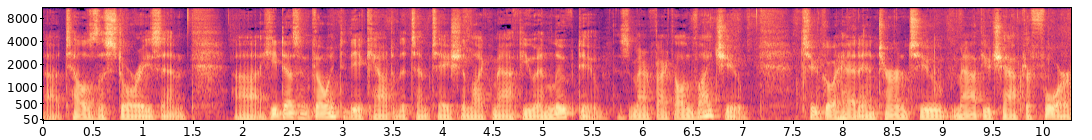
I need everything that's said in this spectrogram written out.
uh, tells the stories in. Uh, he doesn't go into the account of the temptation like Matthew and Luke do. As a matter of fact, I'll invite you to go ahead and turn to Matthew chapter 4.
